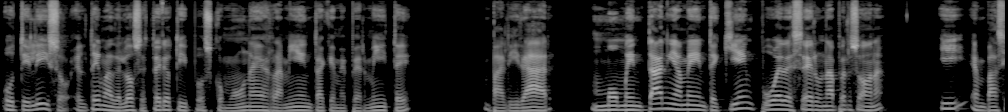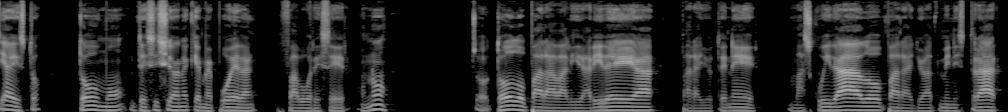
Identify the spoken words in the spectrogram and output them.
utilizo el tema de los estereotipos como una herramienta que me permite validar momentáneamente quién puede ser una persona y en base a esto tomo decisiones que me puedan favorecer o no. todo para validar ideas, para yo tener más cuidado, para yo administrar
